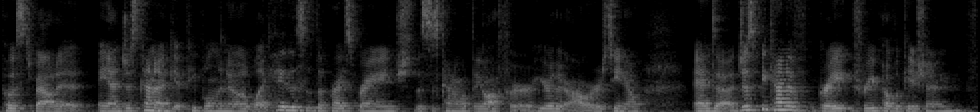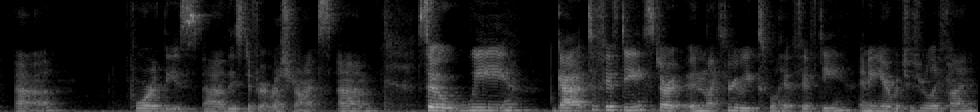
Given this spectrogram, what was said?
post about it, and just kind of get people in the know of like, hey, this is the price range, this is kind of what they offer, here are their hours, you know, and uh, just be kind of great free publication uh, for these uh, these different restaurants. Um, so we got to 50 start in like three weeks we'll hit 50 in a year which is really fun.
